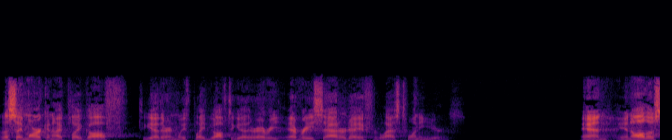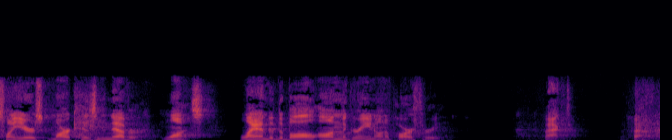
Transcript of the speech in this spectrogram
let's say Mark and I play golf together, and we've played golf together every, every Saturday for the last 20 years. And in all those 20 years, Mark has never once landed the ball on the green on a par three. Fact. Fact.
